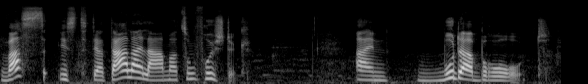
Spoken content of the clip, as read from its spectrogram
Was ist der Dalai Lama zum Frühstück? Ein Buddha-Brot.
